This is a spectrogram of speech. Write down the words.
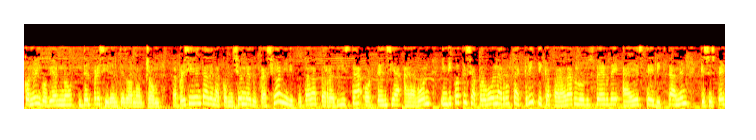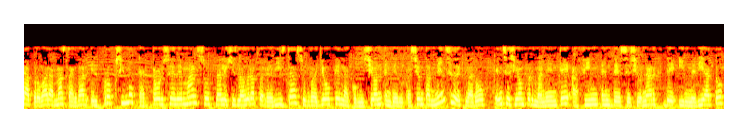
con el gobierno del presidente Donald Trump. La presidenta de la Comisión de Educación y diputada perredista Hortensia Aragón indicó que se aprobó la ruta crítica para dar luz verde a este dictamen que se espera aprobar a más tardar el próximo 14 de marzo. La legisladora perredista subrayó que la Comisión de Educación también se declaró en sesión permanente a fin de sesionar de inmediato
